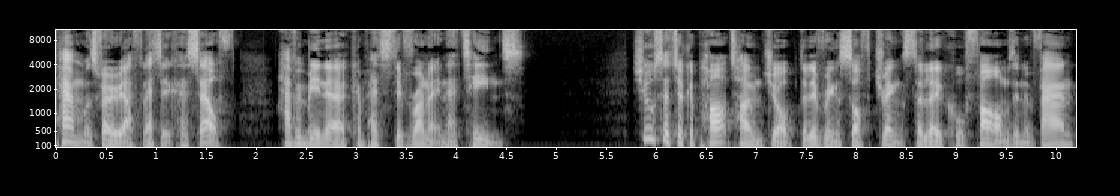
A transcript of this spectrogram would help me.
Pam was very athletic herself, having been a competitive runner in her teens. She also took a part time job delivering soft drinks to local farms in a van,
